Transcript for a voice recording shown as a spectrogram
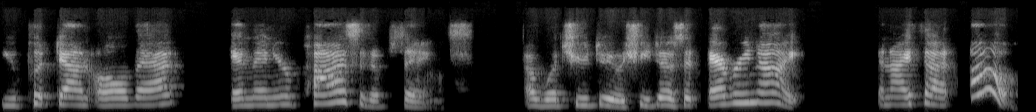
You put down all that, and then your positive things of what you do. She does it every night. And I thought, oh,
